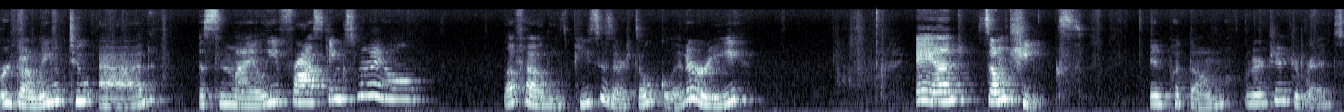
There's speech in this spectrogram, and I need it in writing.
we're going to add a smiley frosting smile. Love how these pieces are so glittery. And some cheeks. And put them on our gingerbreads.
